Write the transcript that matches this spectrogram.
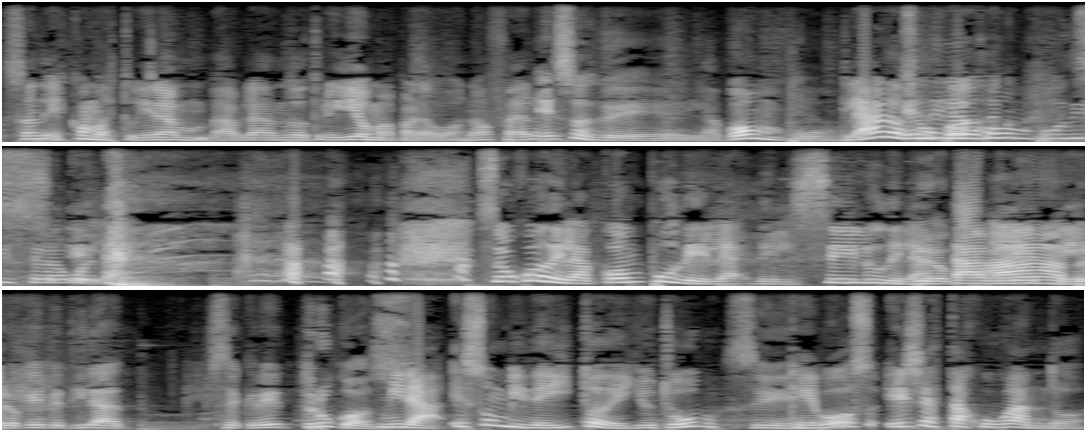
Son, es como estuvieran hablando otro idioma para vos, ¿no, Fer? Eso es de la compu. Claro, es son de la juegos compu, dice la abuela. Son juegos de la compu, de la, del celu, de la pero, tablet. ah, de- pero ¿qué te tira? ¿Se cree trucos? Mira, es un videíto de YouTube Sí. que vos, ella está jugando.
